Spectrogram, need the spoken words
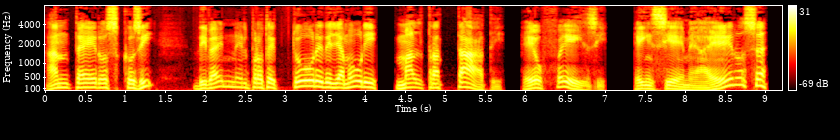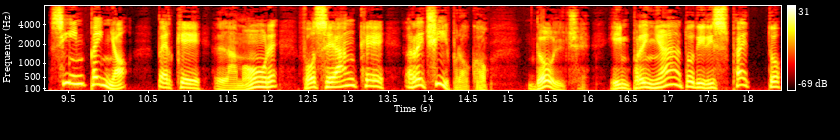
Anteros così divenne il protettore degli amori maltrattati e offesi, e insieme a Eros si impegnò perché l'amore fosse anche reciproco, dolce, impregnato di rispetto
